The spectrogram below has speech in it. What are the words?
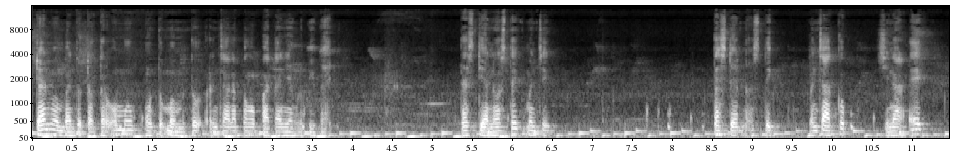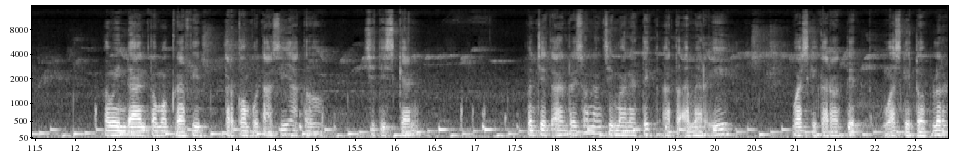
dan membantu dokter umum untuk membentuk rencana pengobatan yang lebih baik. Tes diagnostik mencik tes diagnostik mencakup sinar X, pemindahan tomografi terkomputasi atau CT scan, pencitraan resonansi magnetik atau MRI, USG karotid, USG Doppler,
